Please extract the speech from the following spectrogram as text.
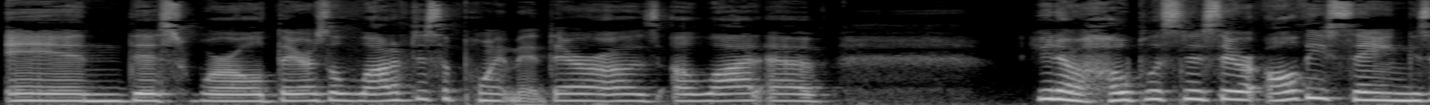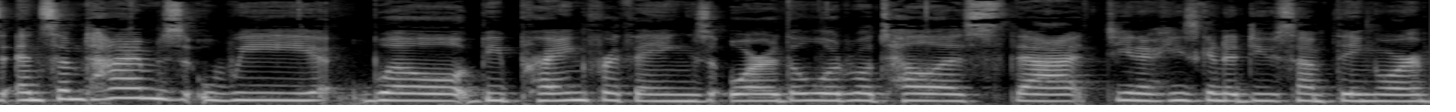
in this world there's a lot of disappointment, there is a lot of you know, hopelessness. There are all these things. And sometimes we will be praying for things, or the Lord will tell us that, you know, He's going to do something, or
